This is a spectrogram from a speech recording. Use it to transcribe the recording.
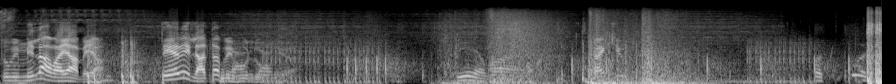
တူမီမင်းလာမရမရတဲလေးလာတက်ပေးဖို့လိုနေတာ ပြေးရပါ thank you ဟုတ်ဟုတ်ဆို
